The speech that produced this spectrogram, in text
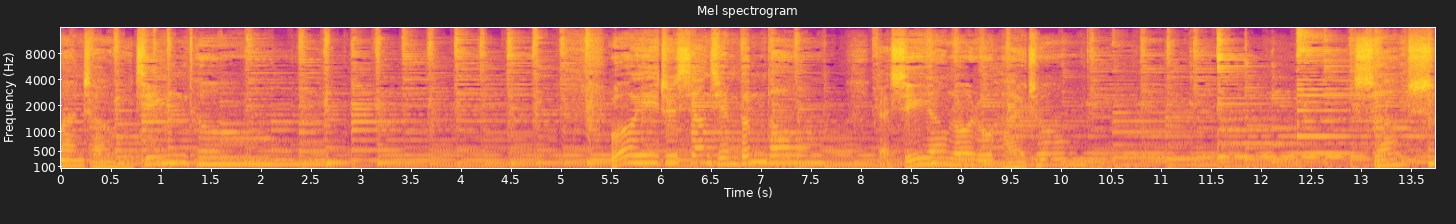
漫长无尽头，我一直向前奔跑，看夕阳落入海中，消失。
